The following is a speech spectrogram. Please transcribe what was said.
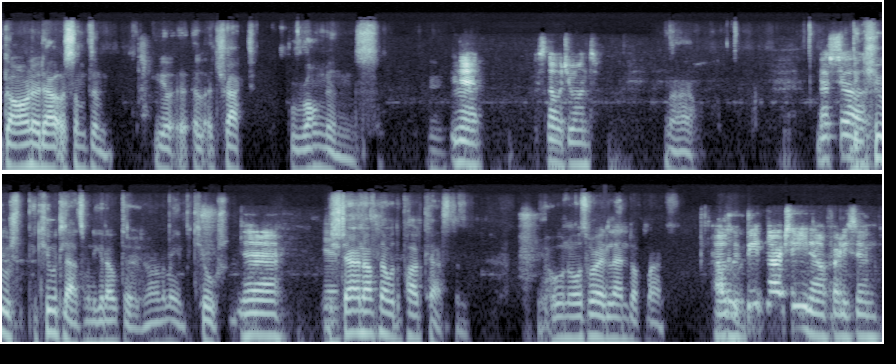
garnered out of something you know it'll attract wrongins Yeah, it's not what you want. no That's be uh, cute be cute lads when you get out there you know what i mean be cute yeah. Yeah. you're starting off now with the podcast and who knows where it'll end up man I'll be Hollywood. beating RT now fairly soon.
